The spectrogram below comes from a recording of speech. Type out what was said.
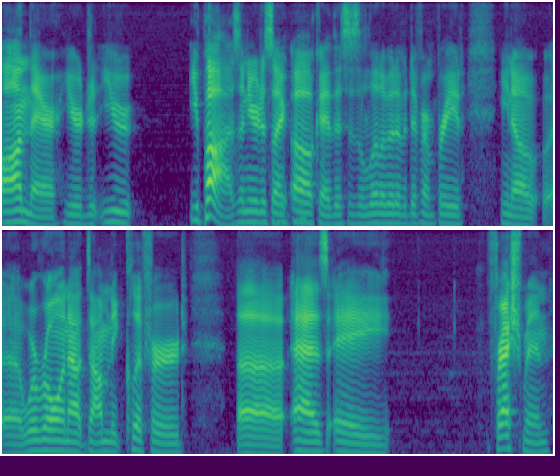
on there, you're you you pause and you're just like, oh, okay, this is a little bit of a different breed. You know, uh, we're rolling out Dominique Clifford uh, as a freshman,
